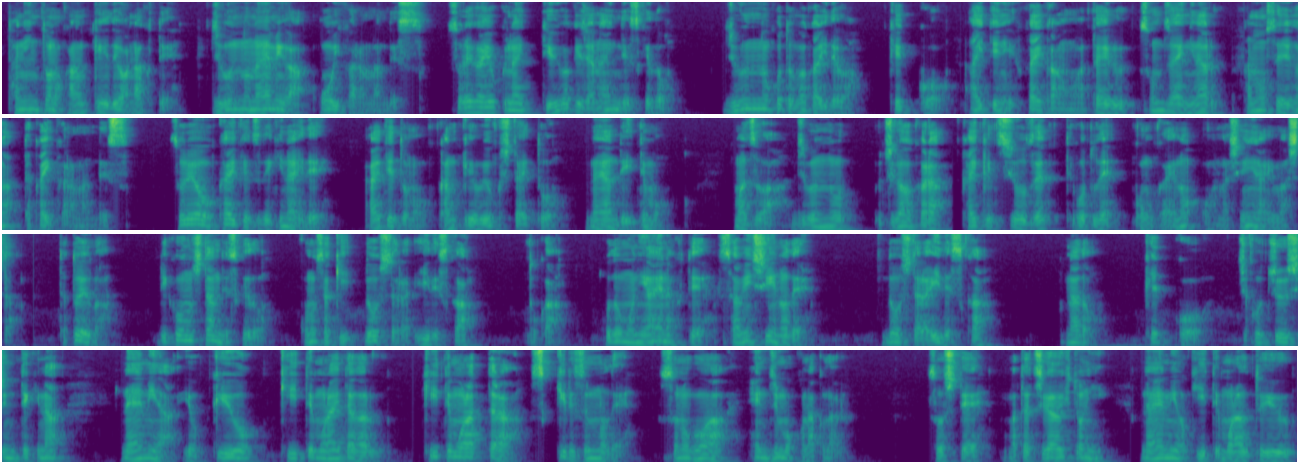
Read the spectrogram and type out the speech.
他人との関係ではなくて、自分の悩みが多いからなんです。それが良くないっていうわけじゃないんですけど、自分のことばかりでは結構相手に不快感を与える存在になる可能性が高いからなんです。それを解決できないで相手との関係を良くしたいと悩んでいても、まずは自分の内側から解決しようぜってことで今回のお話になりました。例えば、離婚したんですけど、この先どうしたらいいですか？とか、子供に会えなくて寂しいのでどうしたらいいですか？など、結構自己中心的な悩みや欲求を聞いてもらいたがる。聞いてもらったらスッキリするので、その後は返事も来なくなる。そして、また違う人に悩みを聞いてもらうという、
